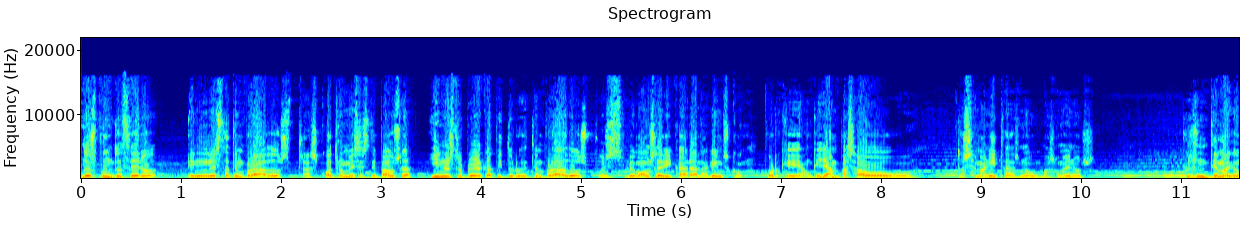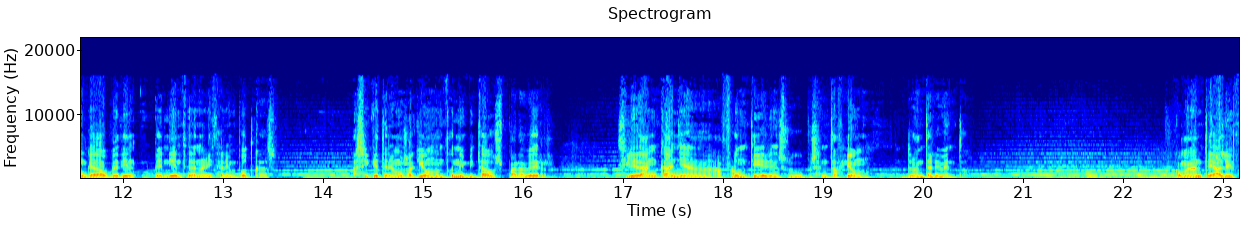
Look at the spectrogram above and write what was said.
2.0 en esta temporada 2, tras cuatro meses de pausa. Y nuestro primer capítulo de temporada 2, pues lo vamos a dedicar a la Gamescom. Porque aunque ya han pasado dos semanitas, ¿no? Más o menos. Pues es un tema que aún quedado pendiente de analizar en podcast. Así que tenemos aquí a un montón de invitados para ver si le dan caña a Frontier en su presentación durante el evento. Comandante Aleph.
